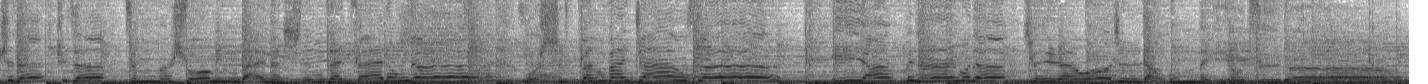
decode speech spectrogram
故事的曲折怎么说明白呢？现在才懂得，我是反派角色，一样会难过的。虽然我知道我没有资格。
